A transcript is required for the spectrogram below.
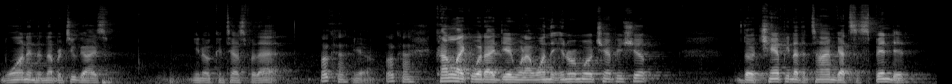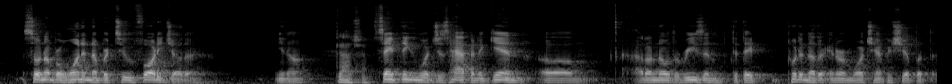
one and the number two guys, you know, contest for that. Okay. Yeah. Okay. Kind of like what I did when I won the interim world championship. The champion at the time got suspended, so number one and number two fought each other. You know, Gotcha. same thing would just happen again. Um, I don't know the reason that they put another interim world championship, but the,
